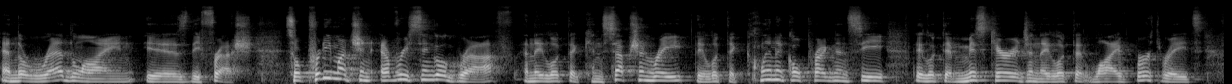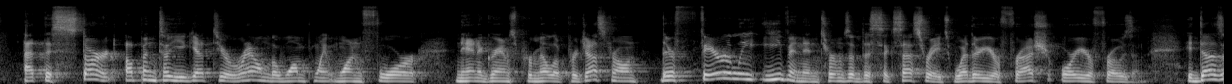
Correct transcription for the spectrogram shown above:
and the red line is the fresh. So pretty much in every single graph, and they looked at conception rate, they looked at clinical pregnancy, they looked at miscarriage, and they looked at live birth rates. At the start, up until you get to around the 1.14 nanograms per mil of progesterone, they're fairly even in terms of the success rates, whether you're fresh or you're frozen. It does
